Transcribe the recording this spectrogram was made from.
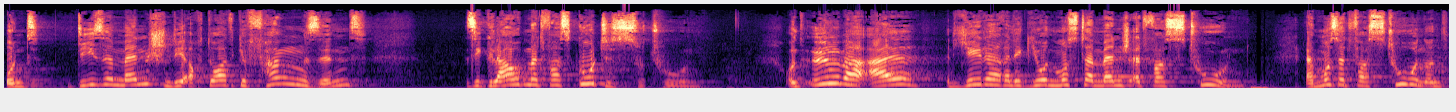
Und diese Menschen, die auch dort gefangen sind, sie glauben etwas Gutes zu tun. Und überall, in jeder Religion muss der Mensch etwas tun. Er muss etwas tun und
